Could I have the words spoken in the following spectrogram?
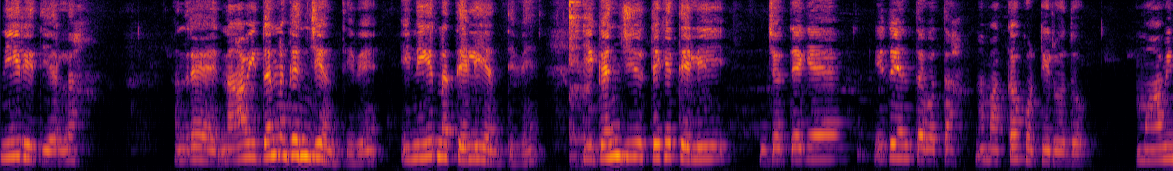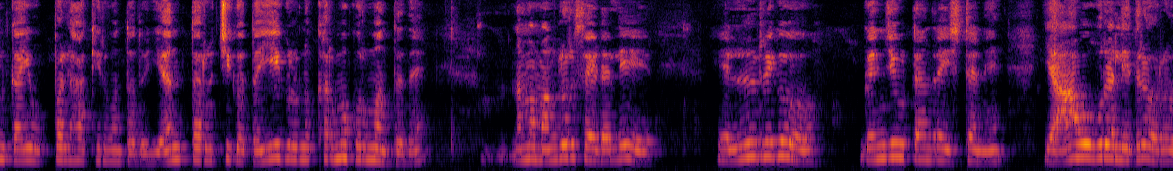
ನೀರಿದೆಯಲ್ಲ ಅಂದರೆ ನಾವು ಇದನ್ನು ಗಂಜಿ ಅಂತೀವಿ, ಈ ನೀರನ್ನ ತೆಲಿ ಅಂತೀವಿ. ಈ ಗಂಜಿ ಜೊತೆಗೆ ತೆಲಿ ಜೊತೆಗೆ ಇದು ಎಂತ ಗೊತ್ತಾ? ನಮ್ಮ ಅಕ್ಕ ಕೊಟ್ಟಿರೋದು, ಮಾವಿನಕಾಯಿ ಉಪ್ಪಲ್ಲಿ ಹಾಕಿರುವಂಥದ್ದು ಎಂಥ ರುಚಿ ಗೊತ್ತಾ? ಈಗಲೂ ಕರ್ಮ ಕುರ್ಮ ಅಂತದೆ. ನಮ್ಮ ಮಂಗಳೂರು ಸೈಡಲ್ಲಿ ಎಲ್ರಿಗೂ ಗಂಜಿ ಊಟ ಅಂದರೆ ಇಷ್ಟನೇ. ಯಾವ ಊರಲ್ಲಿದ್ದರೂ ಅವರು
